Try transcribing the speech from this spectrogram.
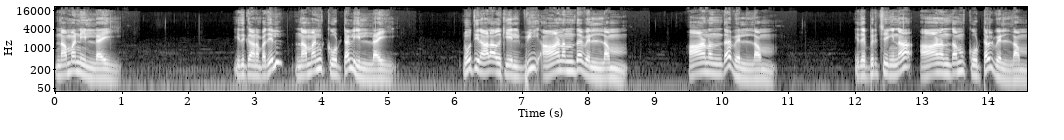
நமன் இல்லை இதுக்கான பதில் நமன் கூட்டல் இல்லை. நூற்றி நாலாவது கேள்வி ஆனந்த வெள்ளம். ஆனந்த வெள்ளம். இதை பிரிச்சிங்கன்னா ஆனந்தம் கூட்டல் வெள்ளம்.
